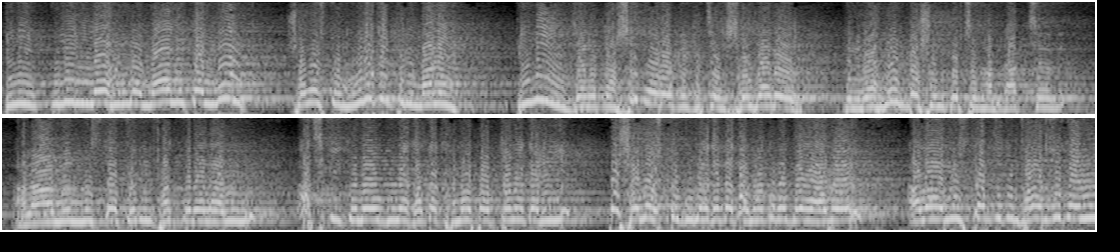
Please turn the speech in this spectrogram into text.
তিনি কুলিল্লাহ মালিকাল মুলক। সমস্ত মুলকের তিনি মালিক। তিনি যেন তাসি বড় রেখেছেন, সেইভাবে তিনি রহমত বর্ষণ করছেন আর ডাকছেন, আলামিন মুস্তাফরিন ফাকর আলাহু, আজকে কোনো গুণাখাতা ক্ষমা প্রার্থনাকারী? তো সমস্ত গুণাখাতা ক্ষমা করে দেওয়া হবে। আল্লাহ মুস্তাফ যখন ফার্জু কাহু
